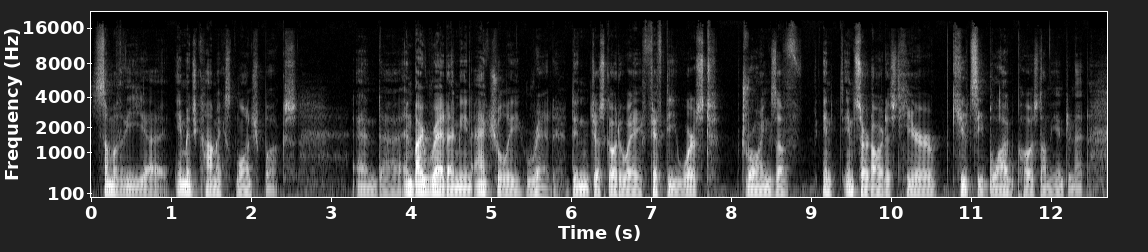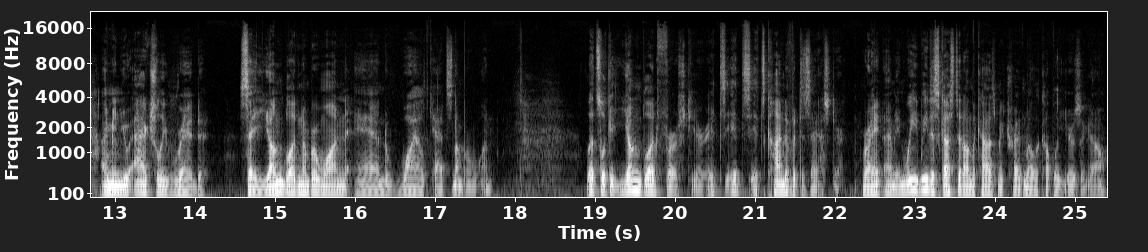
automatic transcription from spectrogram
some of the uh, Image Comics launch books, and uh, and by read I mean actually read, didn't just go to a 50 worst drawings of in, insert artist here cutesy blog post on the internet. I mean, you actually read, say, Youngblood number one and Wildcats number one. Let's look at Youngblood first here. It's it's it's kind of a disaster, right? I mean, we we discussed it on the Cosmic Treadmill a couple years ago.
